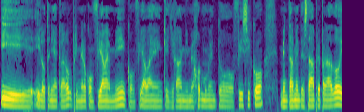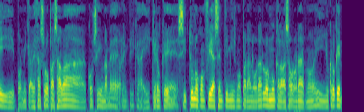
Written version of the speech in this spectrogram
y, lo tenía claro. Primero confiaba en mí, confiaba en que llegaba mi mejor momento físico, mentalmente estaba preparado y por mi cabeza solo pasaba conseguir una medalla olímpica. Y creo que si tú no confías en ti mismo para lograrlo, nunca la vas a lograr. ¿no? Y yo creo que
